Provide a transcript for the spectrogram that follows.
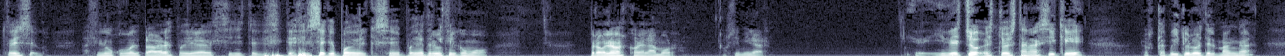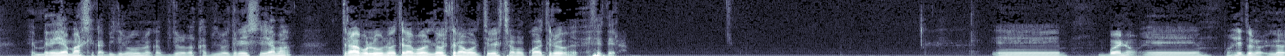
Entonces, haciendo un juego de palabras, podría decir- decirse que, que se podría traducir como problemas con el amor, o similar. Y de hecho, esto es tan así que los capítulos del manga, en vez de llamarse capítulo 1, capítulo 2, capítulo 3, se llama Trouble 1, Trouble 2, Trouble 3, Trouble 4, etcétera. Eh, bueno, eh, por cierto, lo-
